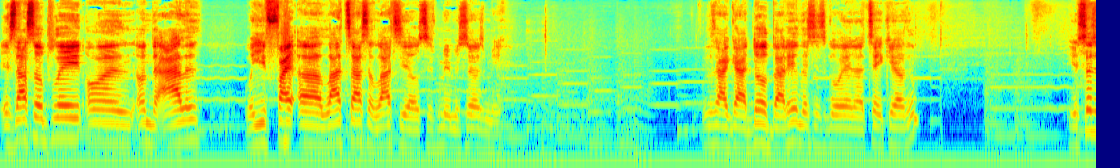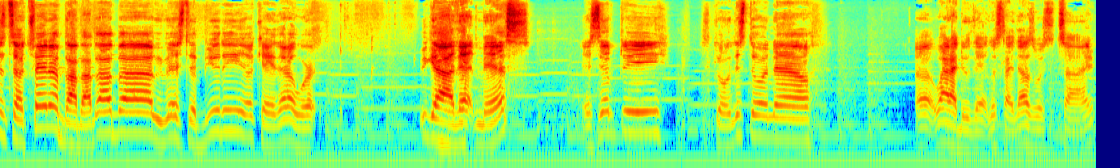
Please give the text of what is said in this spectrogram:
is also played on, on the island where you fight uh, Latias and Latios, if memory serves me. Looks like I got a door about here. Let's just go ahead and uh, take care of them. You're such a trainer, blah blah blah blah. We reached the beauty. Okay, that'll work. We got that mess. It's empty. Let's go in this door now. Uh, why'd I do that? Looks like that was a waste of time.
